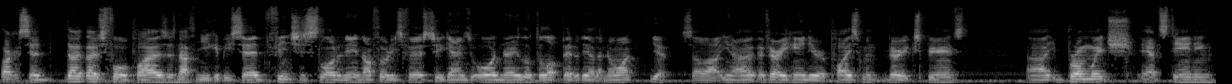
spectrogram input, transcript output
like I said, th- those four players, there's nothing you could be said. Finch is slotted in. I thought his first two games were ordinary. He Looked a lot better the other night. yeah. So, uh, you know, a very handy replacement, very experienced. Uh, Bromwich, outstanding.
